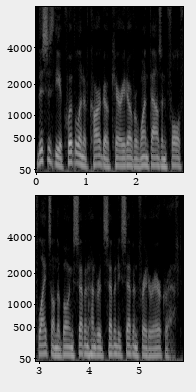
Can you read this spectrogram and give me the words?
This is the equivalent of cargo carried over 1,000 full flights on the Boeing 777 freighter aircraft.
